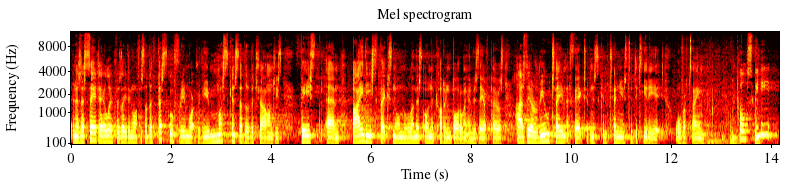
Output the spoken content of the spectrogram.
And as I said earlier, presiding officer, the fiscal framework review must consider the challenges faced um, by these fixed nominal limits on the current borrowing and reserve powers as their real-time effectiveness continues to deteriorate over time. Paul Sweeney,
